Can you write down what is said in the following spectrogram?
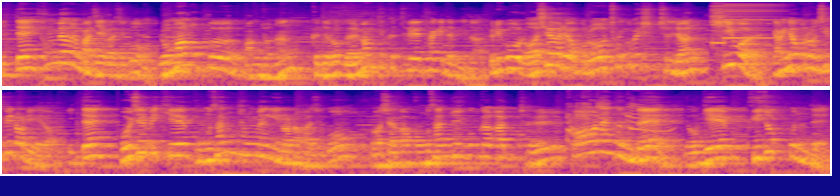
이때 혁명을 맞이해가지고 로마노프 왕조는 그대로 멸망 tech tree를 타게 됩니다. 그리고 러시아력으로 1917년 10월, 양력으로는 11월이에요. 이때 볼셰비키의 공산혁명이 일어나가지고 러시아가 공산주의 국가가 될 뻔했는데 여기에 귀족군대,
